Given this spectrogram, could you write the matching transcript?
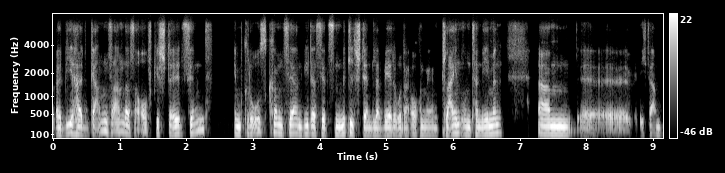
weil wir halt ganz anders aufgestellt sind im Großkonzern, wie das jetzt ein Mittelständler wäre oder auch ein Kleinunternehmen. Ähm, äh, wenn ich da ein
